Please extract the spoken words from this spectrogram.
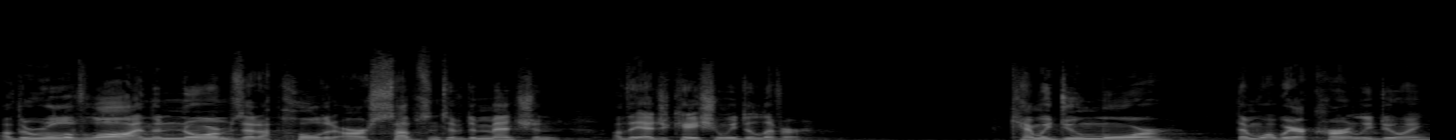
of the rule of law and the norms that uphold it are a substantive dimension of the education we deliver? Can we do more than what we are currently doing?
